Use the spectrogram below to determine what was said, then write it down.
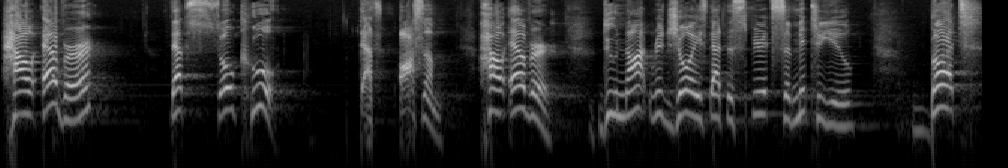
However, that's so cool. That's awesome. However, do not rejoice that the spirits submit to you, but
